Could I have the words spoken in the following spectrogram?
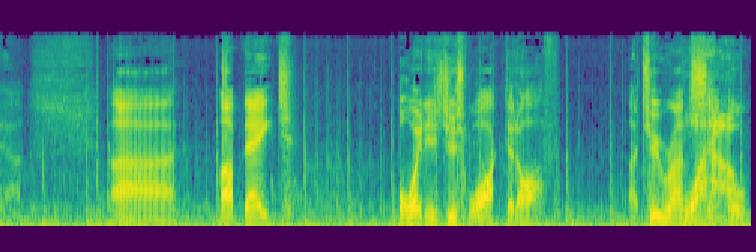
Yeah. Uh, update: Boyd has just walked it off. A two-run Wow. single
